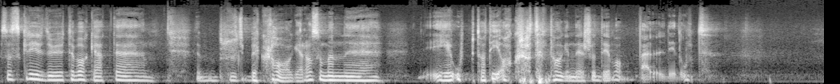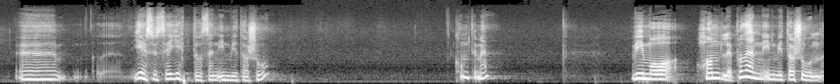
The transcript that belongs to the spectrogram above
så skriver du tilbake at eh, Beklager, altså, men eh, jeg er opptatt i akkurat den dagen der, så det var veldig dumt. Eh, Jesus har gitt oss en invitasjon. Kom til meg. Vi må handle på den invitasjonen.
